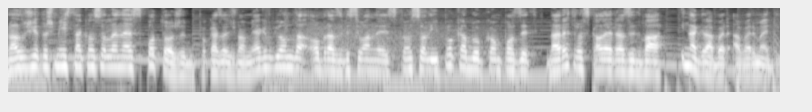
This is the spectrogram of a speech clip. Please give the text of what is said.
Znalazły się też miejsca na konsolę NES po to, żeby pokazać Wam jak wygląda obraz wysyłany z konsoli po kablu kompozyt na retroscaler razy 2 i na grabber Avermedi.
